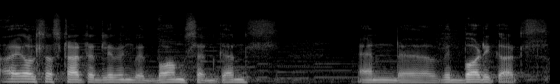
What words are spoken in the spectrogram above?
I also started living with bombs and guns and with bodyguards.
